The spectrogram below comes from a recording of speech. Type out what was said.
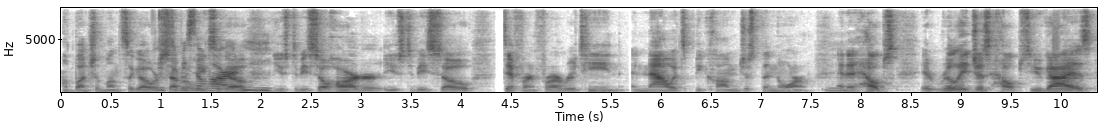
a bunch of months ago or several so weeks hard. ago used to be so hard or it used to be so different for our routine and now it's become just the norm mm-hmm. and it helps it really just helps you guys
